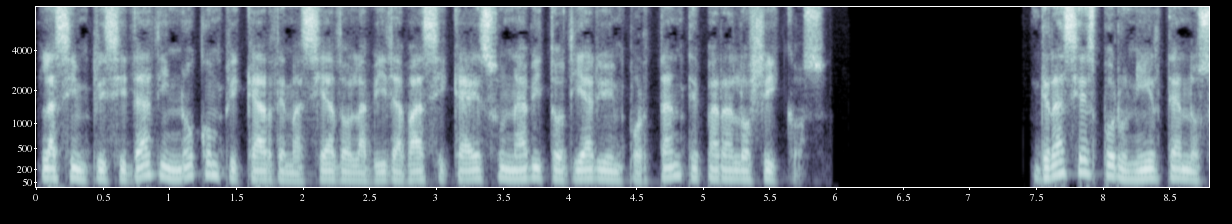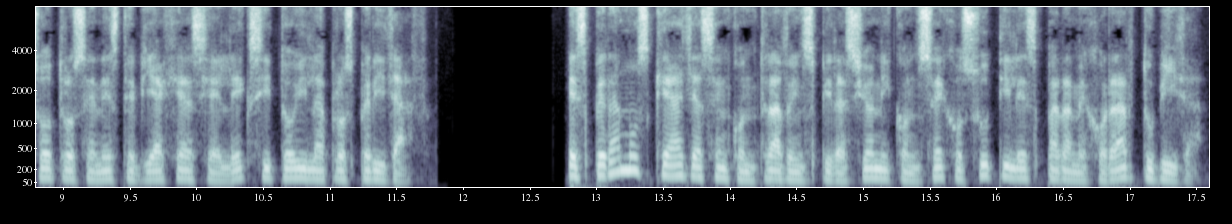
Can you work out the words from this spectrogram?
La simplicidad y no complicar demasiado la vida básica es un hábito diario importante para los ricos. Gracias por unirte a nosotros en este viaje hacia el éxito y la prosperidad. Esperamos que hayas encontrado inspiración y consejos útiles para mejorar tu vida.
